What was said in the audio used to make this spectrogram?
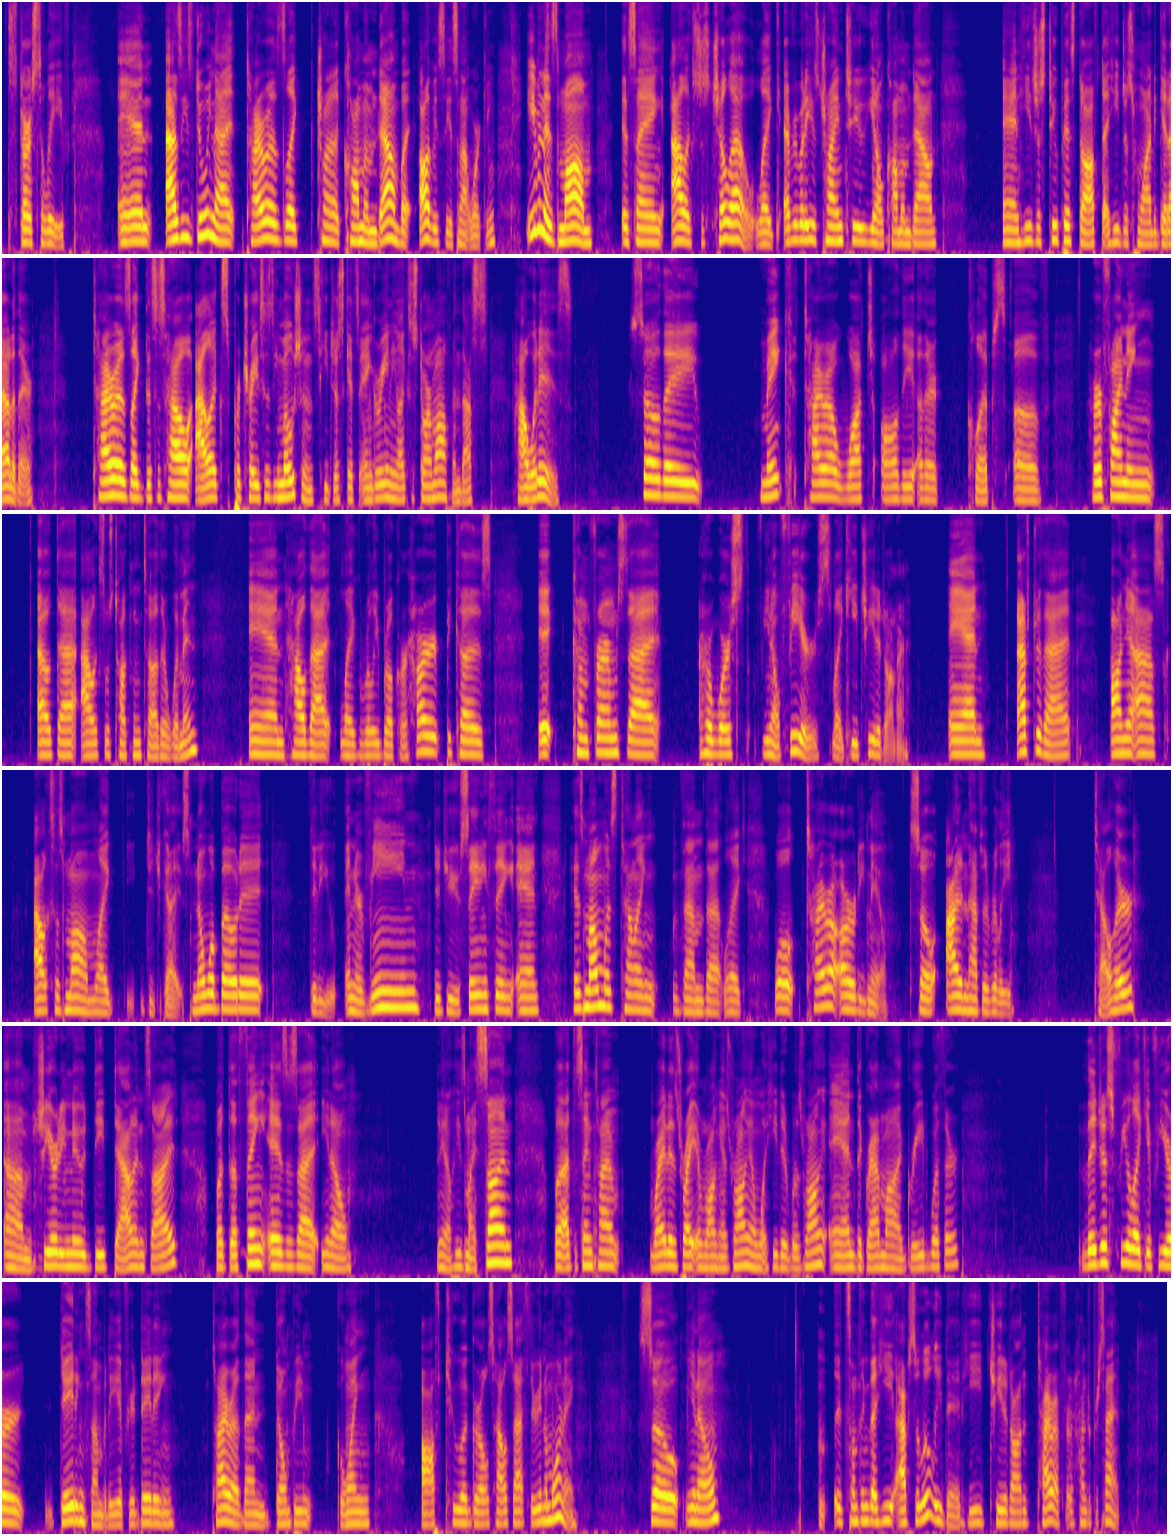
starts to leave. And as he's doing that, Tyra is like trying to calm him down, but obviously it's not working. Even his mom is saying, Alex, just chill out. Like everybody's trying to, you know, calm him down. And he's just too pissed off that he just wanted to get out of there. Tyra is like, this is how Alex portrays his emotions. He just gets angry and he likes to storm off, and that's how it is. So they make Tyra watch all the other clips of her finding out that Alex was talking to other women and how that like really broke her heart because it confirms that her worst, you know, fears like he cheated on her. And after that, Anya asked Alex's mom like did you guys know about it? Did you intervene? Did you say anything? And his mom was telling them that like, well, Tyra already knew, so I didn't have to really tell her. Um, she already knew deep down inside. But the thing is, is that you know, you know, he's my son, but at the same time, right is right and wrong is wrong, and what he did was wrong, and the grandma agreed with her. They just feel like if you're dating somebody, if you're dating Tyra, then don't be going off to a girl's house at three in the morning. So, you know, it's something that he absolutely did. He cheated on Tyra for 100%.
